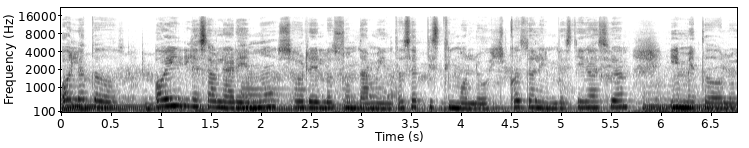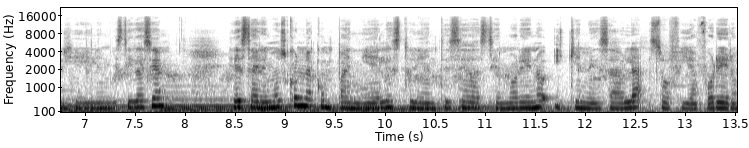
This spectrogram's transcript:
Hola a todos, hoy les hablaremos sobre los fundamentos epistemológicos de la investigación y metodología de la investigación. Estaremos con la compañía del estudiante Sebastián Moreno y quien les habla Sofía Forero.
